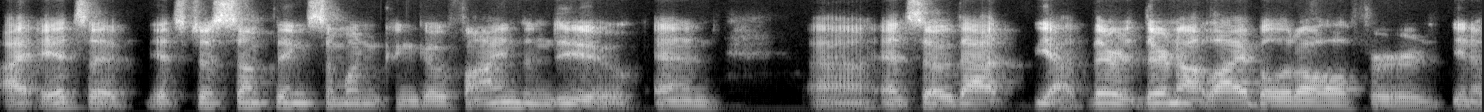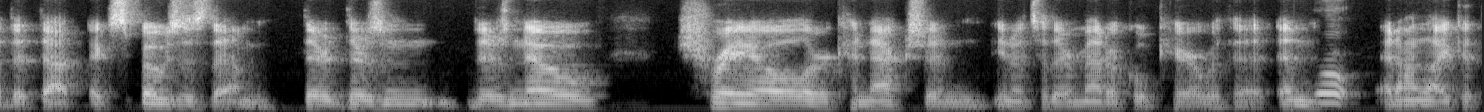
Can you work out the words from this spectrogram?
I, it's a it's just something someone can go find and do. And uh, and so that, yeah, they're they're not liable at all for you know that that exposes them. There, there's there's no trail or connection you know to their medical care with it, and well, and I like it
